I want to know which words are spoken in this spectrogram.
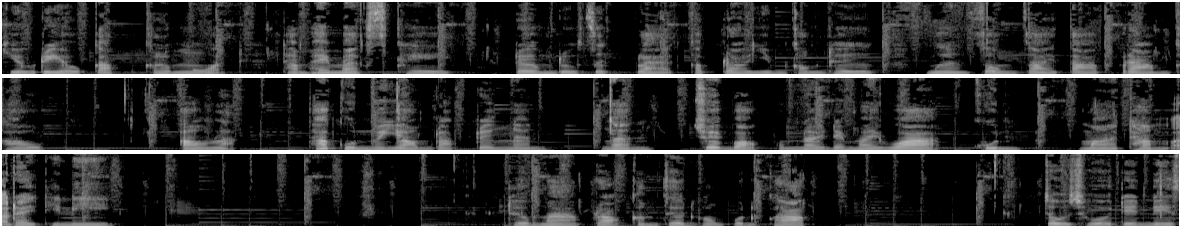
คิ้วเรียวกับขมวดทำให้แม็กซ์เคย์เริ่มรู้สึกแปลกกับรอยยิ้มของเธอ เหมือนทรงสายตาปรามเขา เอาล่ะ ถ้าคุณไม่ยอมรับเรื่องนั้น งั้นช่วยบอกผมหน่อยได้ไหมว่า คุณมาทำอะไรที่นี่ เธอมาเพราะคำเชิญของผลครับ โจชัวเดนิส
